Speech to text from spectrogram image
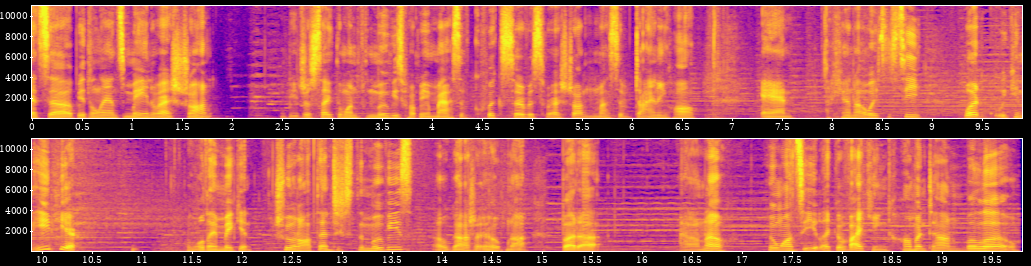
it's uh be the land's main restaurant. It'll be just like the one from the movies, probably a massive quick service restaurant, massive dining hall. And I cannot wait to see what we can eat here. Will they make it true and authentic to the movies? Oh gosh, I hope not. But uh I don't know. Who wants to eat like a Viking? Comment down below.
